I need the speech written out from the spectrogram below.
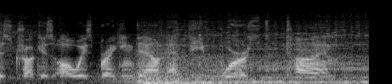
This truck is always breaking down at the worst time.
